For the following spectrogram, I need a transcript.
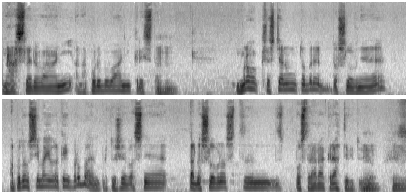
Následování a napodobování Krista. Hmm. Mnoho křesťanů to bude doslovně a potom si mají velký problém, protože vlastně ta doslovnost hm, postrádá kreativitu. Hmm. Hmm.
